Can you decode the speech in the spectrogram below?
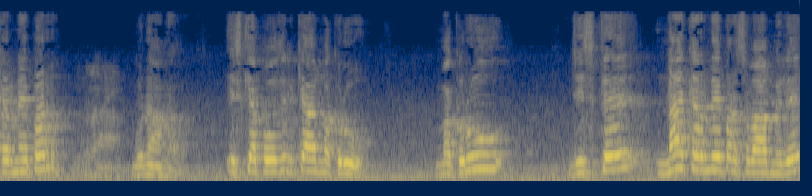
کرنے پر گناہ نہ ہو۔ اس کے اپوزٹ کیا؟ مکرو مکرو جس کے نہ کرنے پر ثواب ملے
